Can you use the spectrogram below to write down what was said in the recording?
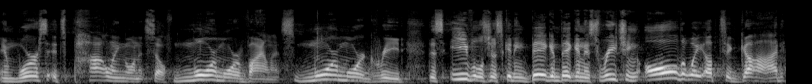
and worse. It's piling on itself. More and more violence, more and more greed. This evil is just getting big and big, and it's reaching all the way up to God.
